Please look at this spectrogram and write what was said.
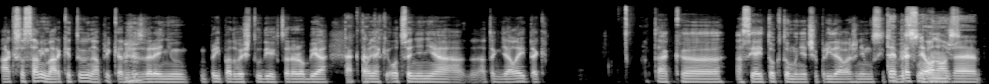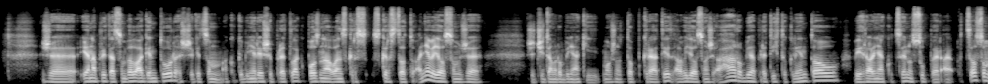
ak sa sami marketujú, napríklad, mm-hmm. že mhm. zverejňujú prípadové štúdie, ktoré robia tak, tak. nejaké ocenenia a, a tak ďalej, tak tak uh, asi aj to k tomu niečo pridáva, že nemusí to To je presne ono, že, že ja napríklad som veľa agentúr, ešte keď som ako keby neriešil pretlak, poznal len skrz, skrz toto. A nevedel som, že, že či tam robí nejaký možno top kreatív, ale videl som, že aha, robia pre týchto klientov, vyhrali nejakú cenu, super. A chcel som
